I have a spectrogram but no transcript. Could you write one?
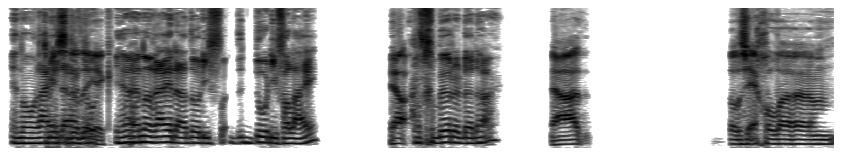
En dan rij je daar, door, ik. ja, en dan rij je daar door die, door die vallei. Ja, Wat gebeurde er daar? ja dat is echt wel... ehm,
